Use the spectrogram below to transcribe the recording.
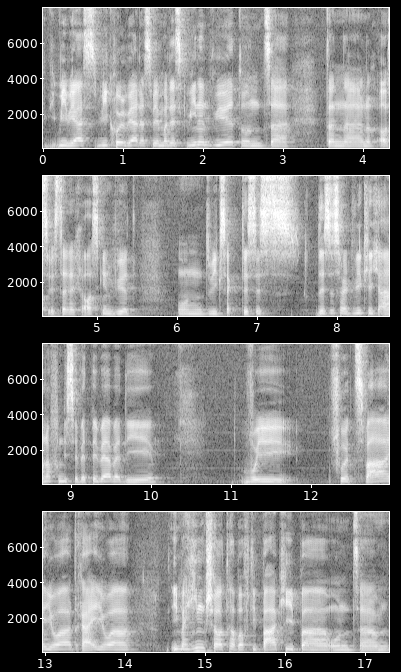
wie, wär's, wie cool wäre das, wenn man das gewinnen würde und äh, dann äh, noch aus Österreich rausgehen wird. Und wie gesagt, das ist, das ist halt wirklich einer von diesen Wettbewerben, die, wo ich vor zwei Jahren, drei Jahren immer hingeschaut habe auf die Barkeeper und ähm,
